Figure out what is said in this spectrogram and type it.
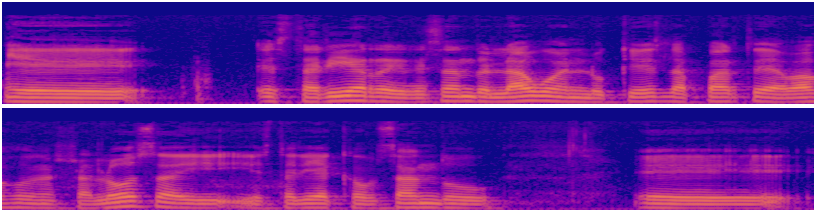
eh, estaría regresando el agua en lo que es la parte de abajo de nuestra losa y, estaría causando eh,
